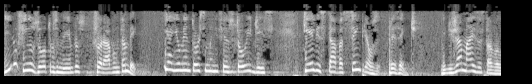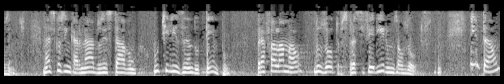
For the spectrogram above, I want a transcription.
E no fim os outros membros choravam também. E aí o mentor se manifestou e disse que ele estava sempre presente, ele jamais estava ausente, mas que os encarnados estavam utilizando o tempo para falar mal dos outros, para se ferir uns aos outros. Então,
